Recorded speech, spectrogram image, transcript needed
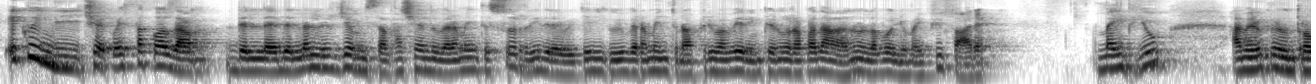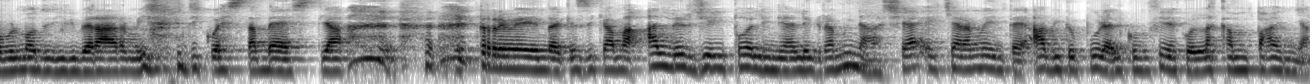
E quindi cioè, questa cosa del, dell'allergia mi sta facendo veramente sorridere perché dico io veramente una primavera in pianura padana non la voglio mai più fare, mai più, a meno che non trovo il modo di liberarmi di questa bestia tremenda che si chiama allergia ai pollini e alle graminacee e chiaramente abito pure al confine con la campagna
